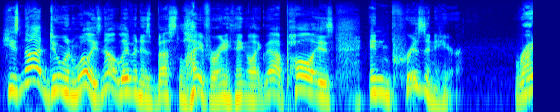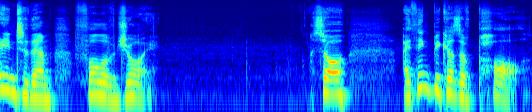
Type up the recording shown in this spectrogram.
He's not doing well. He's not living his best life or anything like that. Paul is in prison here, writing to them full of joy. So I think because of Paul,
